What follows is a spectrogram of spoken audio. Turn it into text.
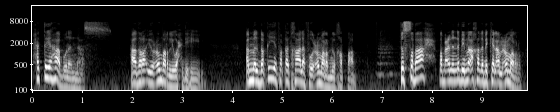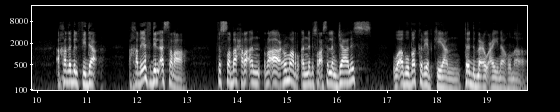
حتى يهابنا الناس. هذا رأي عمر لوحده. أما البقية فقد خالفوا عمر بن الخطاب. في الصباح طبعا النبي ما أخذ بكلام عمر أخذ بالفداء أخذ يفدي الأسرى. في الصباح رأى, رأى عمر النبي صلى الله عليه وسلم جالس وأبو بكر يبكيان تدمع عيناهما.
